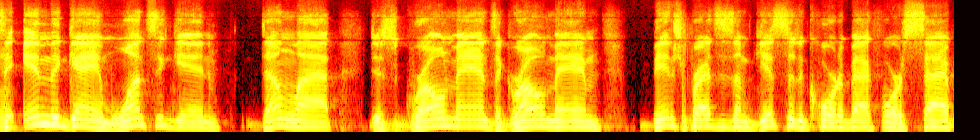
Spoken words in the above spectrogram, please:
To end the game, once again, Dunlap, this grown man's a grown man, bench presses him, gets to the quarterback for a sack.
